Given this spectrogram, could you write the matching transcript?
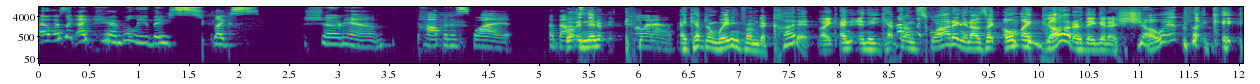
I was like, I can't believe they like showed him popping a squat about well, and then I kept on waiting for him to cut it, like, and, and he kept on squatting, and I was like, oh my god, are they gonna show it? Like,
